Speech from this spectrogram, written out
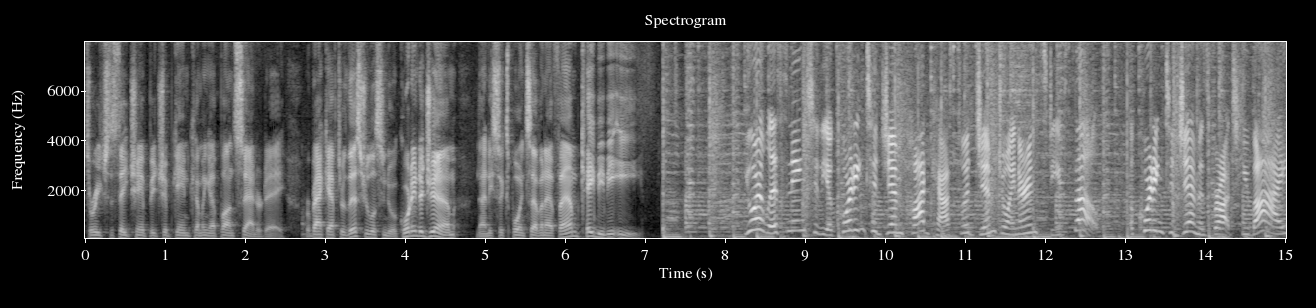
to reach the state championship game coming up on Saturday. We're back after this. You're listening to According to Jim, 96.7 FM, KBBE. You're listening to the According to Jim podcast with Jim Joyner and Steve Sell. According to Jim is brought to you by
